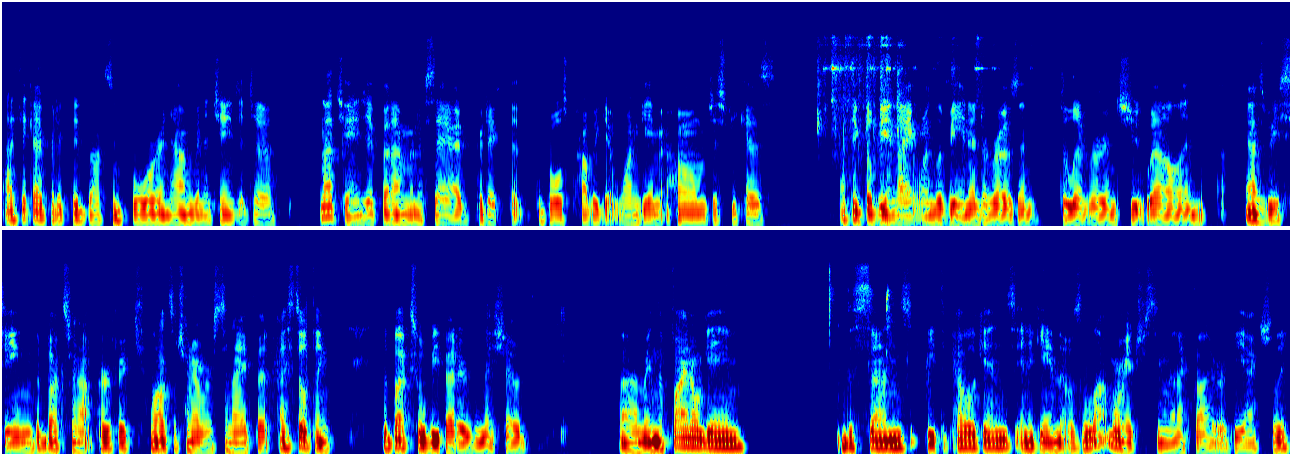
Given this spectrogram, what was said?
I think I predicted Bucks in four, and now I'm going to change it to not change it, but I'm going to say I predict that the Bulls probably get one game at home, just because I think there'll be a night when LaVine and DeRozan deliver and shoot well. And as we've seen, the Bucks are not perfect. Lots of turnovers tonight, but I still think the Bucks will be better than they showed. Um, in the final game, the Suns beat the Pelicans in a game that was a lot more interesting than I thought it would be. Actually,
